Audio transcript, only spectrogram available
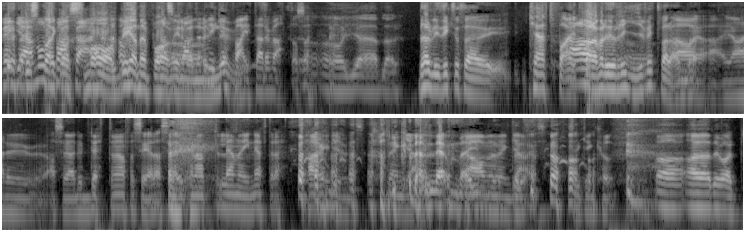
Wenger mot sparkar av smalbenen på honom Alltså inom en du vilken minut. fight det hade varit alltså? Ja jävlar. Det hade blivit riktigt såhär catfight, Ja. bara man hade rivit varandra. Ja, jag, jag hade ju, alltså jag hade dött om jag det så jag hade kunnat lämna in efter det. Herregud alltså. Wenger. kunnat lämna Ja in men Wenger alltså. Vilken kung. Ja, ja, det hade varit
